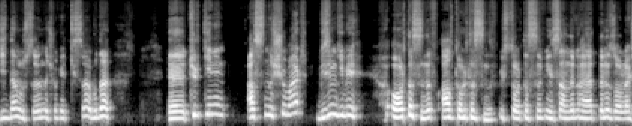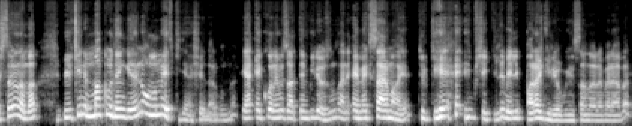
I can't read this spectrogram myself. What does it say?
cidden Rusların da çok etkisi var. Bu da e, Türkiye'nin aslında şu var bizim gibi orta sınıf, alt orta sınıf, üst orta sınıf insanların hayatlarını zorlaştıran ama ülkenin makro dengelerini olumlu etkileyen şeyler bunlar. Yani ekonomi zaten biliyorsunuz hani emek sermaye. Türkiye'ye bir şekilde belli para giriyor bu insanlara beraber.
